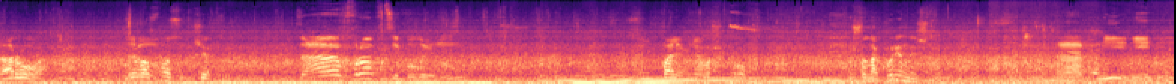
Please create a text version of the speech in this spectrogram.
Здорово. Где вас носит чек? Та в пробці були. Ну. Заебали меня ваши пробки. Вы что, накуренные, что ли? Е, ні, ні, ні.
